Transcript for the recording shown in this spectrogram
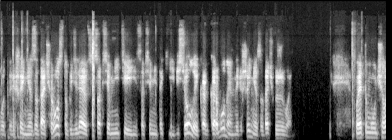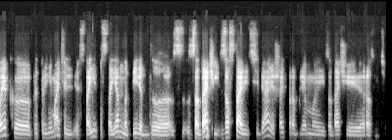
вот решение задач роста выделяются совсем не те и совсем не такие веселые, как гормоны на решение задач выживания. Поэтому человек, э, предприниматель, стоит постоянно перед э, задачей заставить себя решать проблемы и задачи развития.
